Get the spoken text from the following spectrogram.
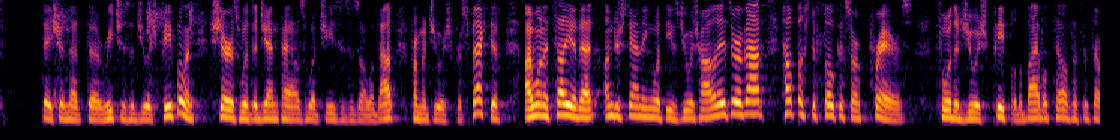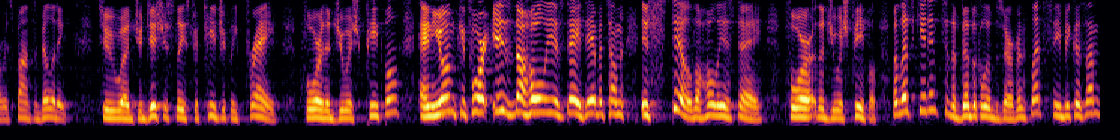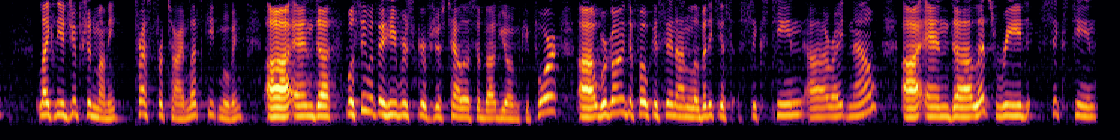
that uh, reaches the Jewish people and shares with the Gentiles what Jesus is all about from a Jewish perspective. I want to tell you that understanding what these Jewish holidays are about help us to focus our prayers for the Jewish people. The Bible tells us it's our responsibility to uh, judiciously, strategically pray for the Jewish people. And Yom Kippur is the holiest day. Day of Atonement is still the holiest day for the Jewish people. But let's get into the biblical observance. Let's see, because I'm like the Egyptian mummy, pressed for time. Let's keep moving. Uh, and uh, we'll see what the Hebrew scriptures tell us about Yom Kippur. Uh, we're going to focus in on Leviticus 16 uh, right now. Uh, and uh, let's read 16,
